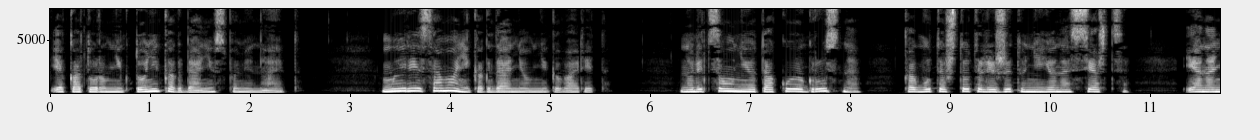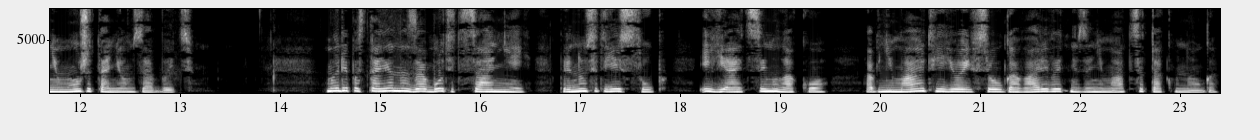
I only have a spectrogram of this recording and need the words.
и о котором никто никогда не вспоминает. Мэри сама никогда о нем не говорит. Но лицо у нее такое грустное, как будто что-то лежит у нее на сердце, и она не может о нем забыть. Мэри постоянно заботится о ней, приносит ей суп, и яйца, и молоко, обнимает ее и все уговаривает не заниматься так много.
